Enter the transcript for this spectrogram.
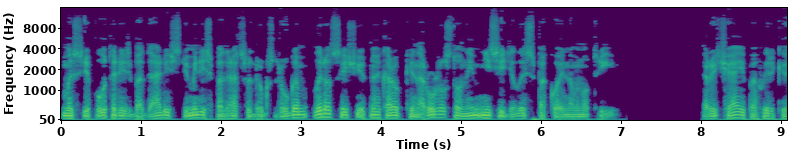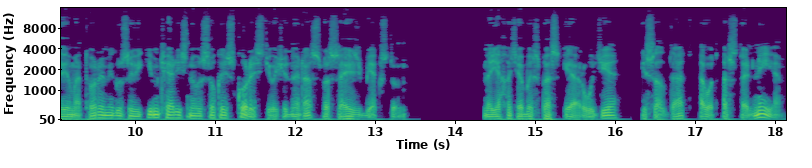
Мысли путались, бодались, стремились подраться друг с другом, вырваться из черепной коробки наружу, словно им не сиделось спокойно внутри. Рыча и пофыркивая моторами, грузовики мчались на высокой скорости, в очередной раз спасаясь бегством. Но я хотя бы спас и орудие, и солдат, а вот остальные...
